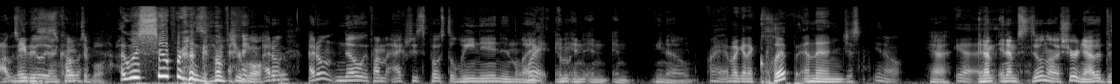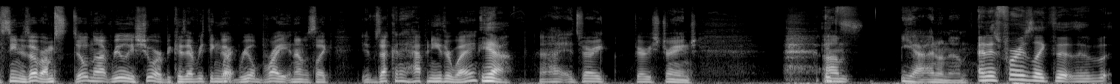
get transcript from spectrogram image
I was maybe really this is spoiler- uncomfortable. I was super uncomfortable. I don't I don't know if I'm actually supposed to lean in and like Right. and, and, and and you know Right? Am I gonna clip and then just you know? yeah Yeah. and I'm and I'm still not sure now that the scene is over. I'm still not really sure because everything got Right. real bright and I was like, is that going to happen either way? Yeah. Uh, it's very very strange. Um, It's- yeah, I don't know. and as far as like the the,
